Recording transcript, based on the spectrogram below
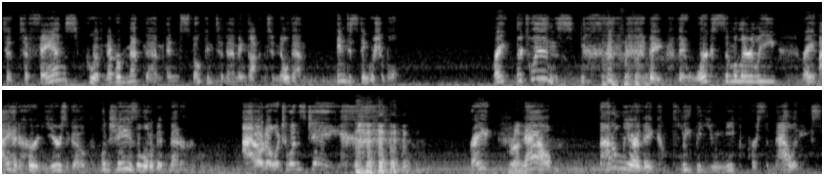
to, to fans who have never met them and spoken to them and gotten to know them, indistinguishable. Right? They're twins. they they work similarly right? I had heard years ago, well, Jay's a little bit better. I don't know which one's Jay. right? Right. Now, not only are they completely unique personalities,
